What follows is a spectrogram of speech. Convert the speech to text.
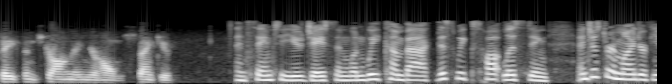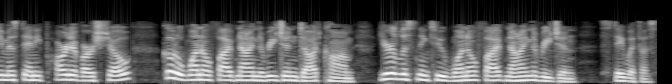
safe and strong in your homes. Thank you. And same to you, Jason. When we come back, this week's hot listing, and just a reminder if you missed any part of our show, go to 1059theregion.com. You're listening to 1059 The Region. Stay with us.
